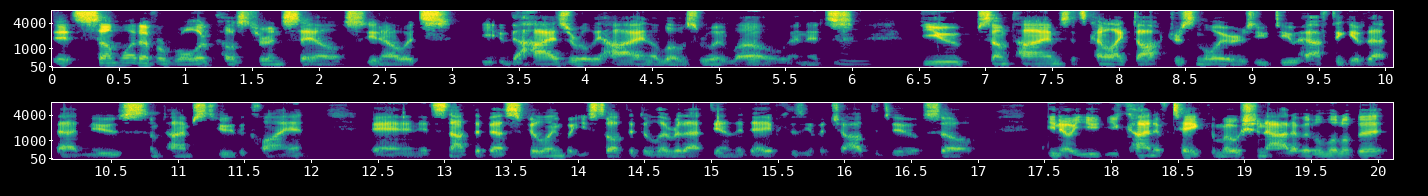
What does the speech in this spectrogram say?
It's somewhat of a roller coaster in sales. You know, it's the highs are really high and the lows are really low. And it's mm. You sometimes it's kind of like doctors and lawyers. You do have to give that bad news sometimes to the client. And it's not the best feeling, but you still have to deliver that at the end of the day because you have a job to do. So, you know, you, you kind of take emotion out of it a little bit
